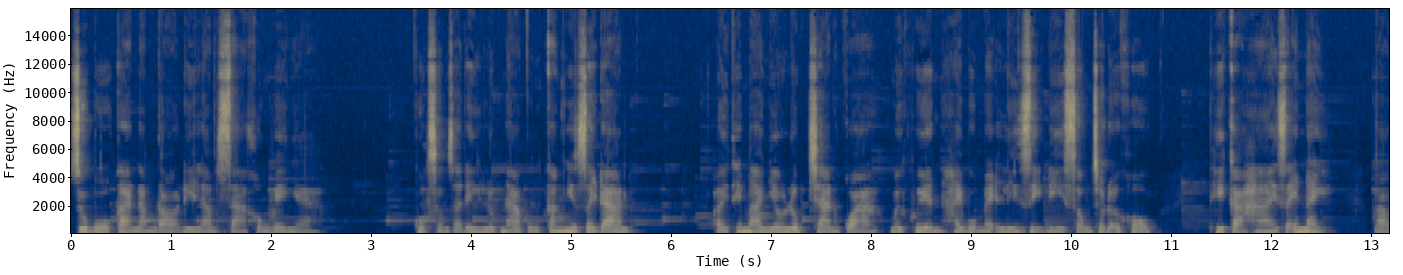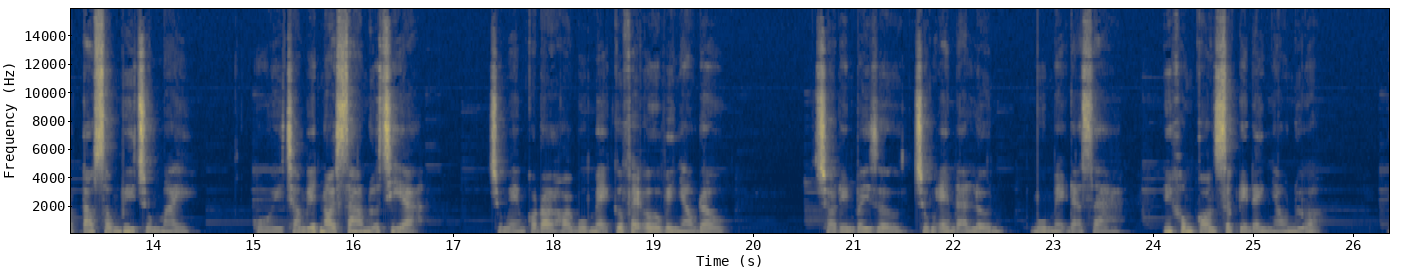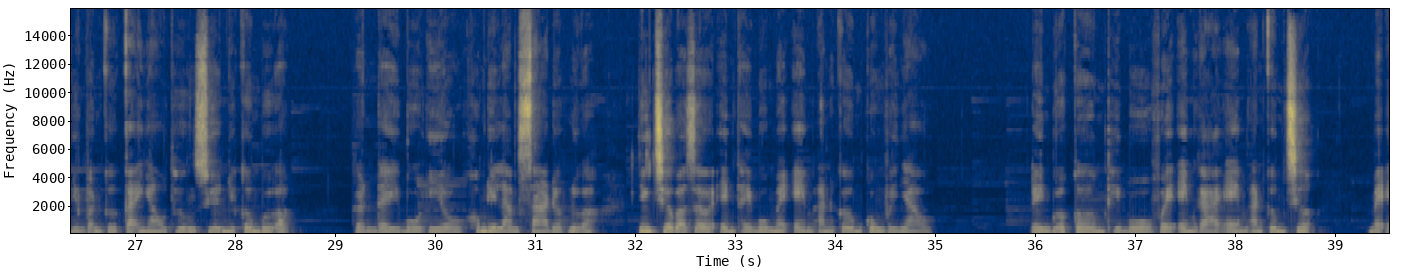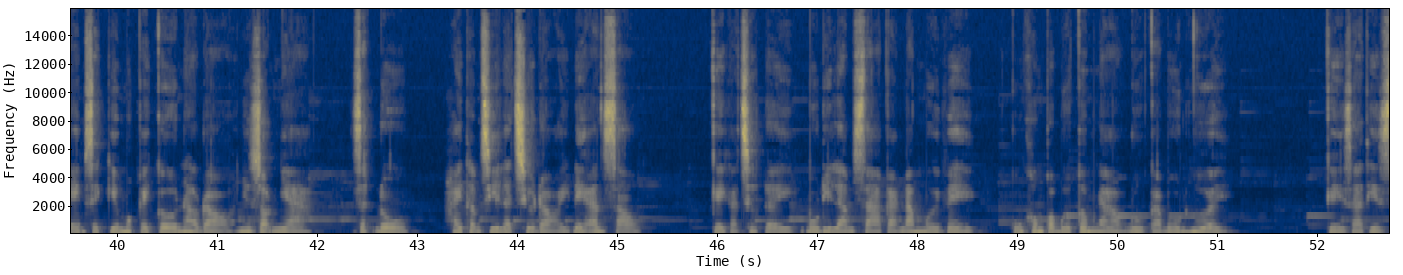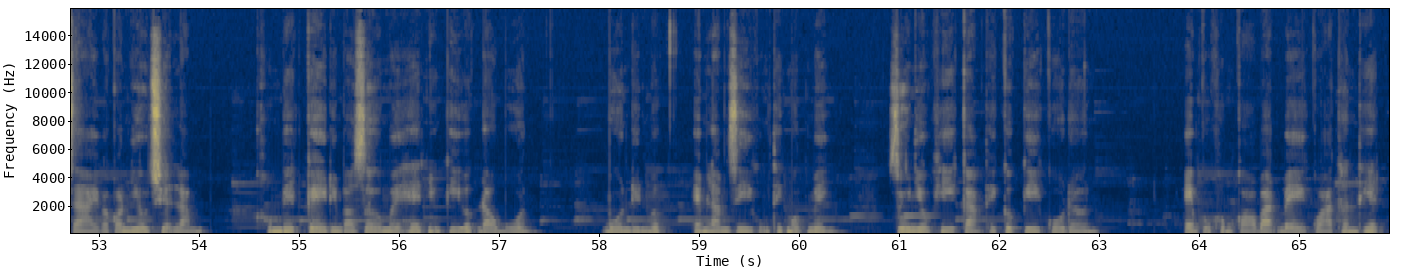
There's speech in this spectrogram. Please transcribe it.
dù bố cả năm đó đi làm xa không về nhà. Cuộc sống gia đình lúc nào cũng căng như dây đàn. Ấy thế mà nhiều lúc chán quá mới khuyên hay bố mẹ ly dị đi sống cho đỡ khổ. Thì cả hai dãy nảy, bảo tao sống vì chúng mày. Ôi chẳng biết nói sao nữa chị ạ. Chúng em có đòi hỏi bố mẹ cứ phải ở với nhau đâu. Cho đến bây giờ chúng em đã lớn, bố mẹ đã già, nên không còn sức để đánh nhau nữa nhưng vẫn cứ cãi nhau thường xuyên như cơm bữa. Gần đây bố yếu không đi làm xa được nữa, nhưng chưa bao giờ em thấy bố mẹ em ăn cơm cùng với nhau. Đến bữa cơm thì bố với em gái em ăn cơm trước. Mẹ em sẽ kiếm một cái cớ nào đó như dọn nhà, giặt đồ, hay thậm chí là chưa đói để ăn sau. Kể cả trước đây, bố đi làm xa cả năm mới về, cũng không có bữa cơm nào đủ cả bốn người. Kể ra thì dài và còn nhiều chuyện lắm không biết kể đến bao giờ mới hết những ký ức đau buồn. Buồn đến mức em làm gì cũng thích một mình, dù nhiều khi cảm thấy cực kỳ cô đơn. Em cũng không có bạn bè quá thân thiết,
